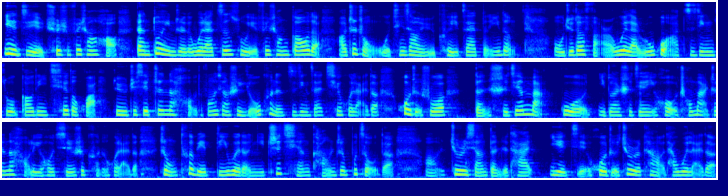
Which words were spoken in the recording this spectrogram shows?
业绩也确实非常好，但对应着的未来增速也非常高的啊，这种我倾向于可以再等一等。我觉得反而未来如果啊资金做高低切的话，对于这些真的好的方向是有可能资金再切回来的，或者说等时间吧。过一段时间以后，筹码真的好了以后，其实是可能会来的。这种特别低位的，你之前扛着不走的啊，就是想等着它。业绩或者就是看好它未来的，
